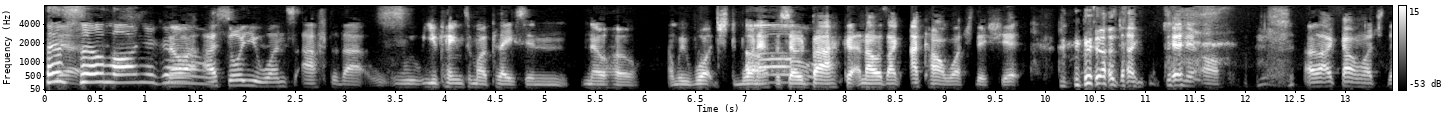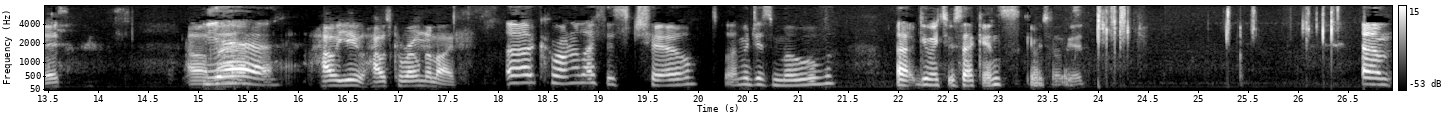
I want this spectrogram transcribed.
that's Yeah. so long ago. no, I, I saw you once after that. You came to my place in NoHo and we watched one Oh. episode back and I was like, I can't watch this shit. I was like, turn it off. I, I can't watch this. Oh, man. yeah. How are you? How's Corona life? Uh, Corona life is chill. Let me just move. Uh, give me two seconds. Give me two So seconds. good. Um,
